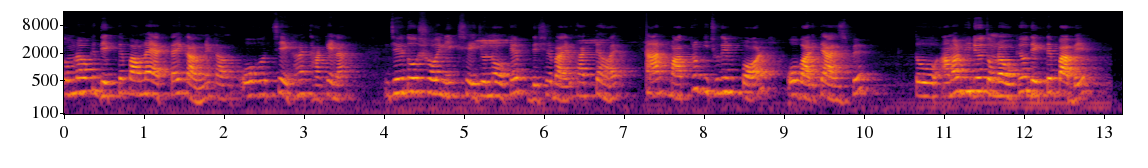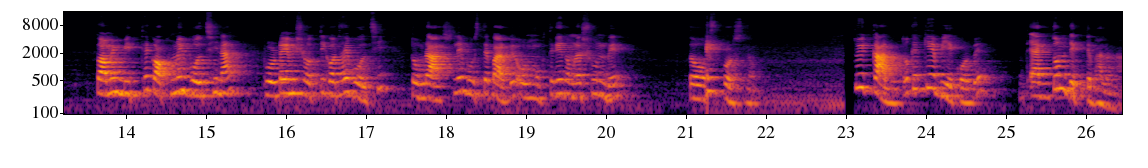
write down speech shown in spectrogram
তোমরা ওকে দেখতে পাও না একটাই কারণে, কারণ ও হচ্ছে এখানে থাকে না। যেহেতু ও সৈনিক, সেই জন্য ওকে দেশের বাইরে থাকতে হয়। আর মাত্র কিছুদিন পর ও বাড়িতে আসবে। তো আমার ভিডিও তোমরা ওকেও দেখতে পাবে। তো আমি মিথ্যে কখনোই বলছি না, পুরোটাই আমি সত্যি কথাই বলছি। তোমরা আসলে বুঝতে পারবে, ওর মুখ থেকেই তোমরা শুনবে। তো প্রশ্ন, তুই কালু, তোকে কে বিয়ে করবে? একদম দেখতে ভালো না।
